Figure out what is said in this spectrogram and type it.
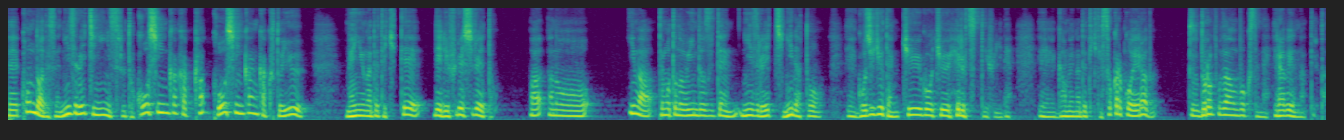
えー、今度はですね、2012にすると更新価格、更新間隔というメニューが出てきて、で、リフレッシュレート。あ、あのー、今、手元の Windows 10 20H2 だと、えー、59.959Hz っていうふうにね、え、画面が出てきて、そこからこう選ぶ。ドロップダウンボックスでね、選べるようになっていると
